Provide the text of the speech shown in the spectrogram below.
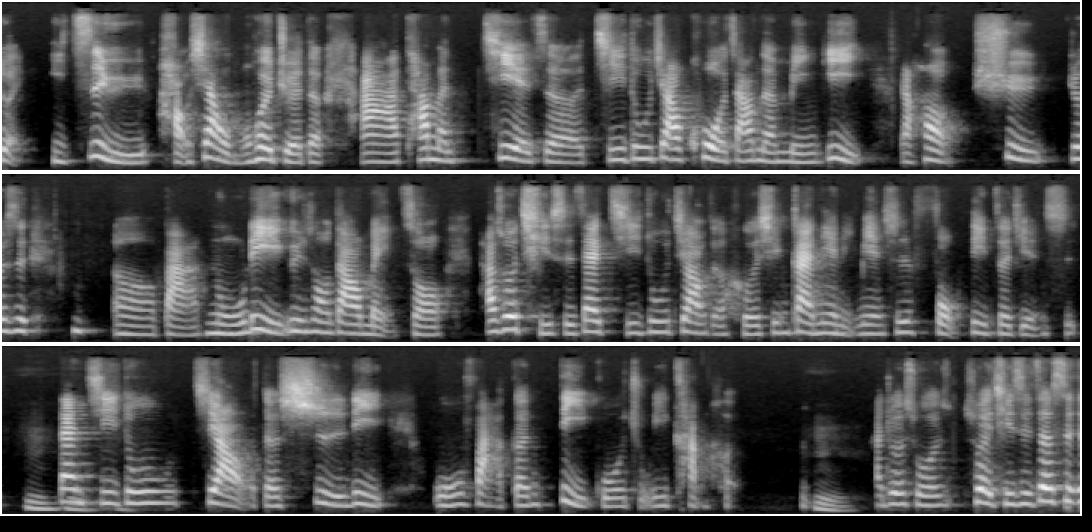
对，以至于好像我们会觉得啊，他们借着基督教扩张的名义。然后去就是呃把奴隶运送到美洲。他说，其实，在基督教的核心概念里面是否定这件事。嗯，但基督教的势力无法跟帝国主义抗衡。嗯，他就说，所以其实这是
